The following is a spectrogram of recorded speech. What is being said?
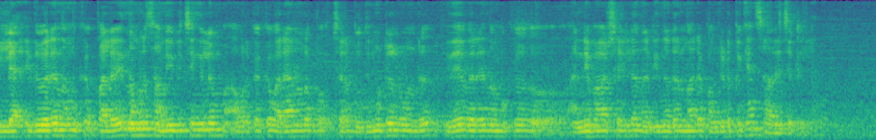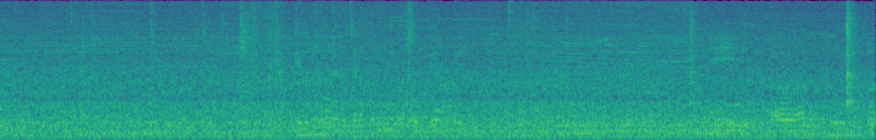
ഇല്ല ഇതുവരെ നമുക്ക് പലരെയും നമ്മൾ സമീപിച്ചെങ്കിലും അവർക്കൊക്കെ വരാനുള്ള ചില ബുദ്ധിമുട്ടുകളുണ്ട്. ഇതേവരെ നമുക്ക് അന്യഭാഷയിലെ നടീനടന്മാരെ പങ്കെടുപ്പിക്കാൻ സാധിച്ചിട്ടില്ല ഈ ആ, ഇപ്പൊ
